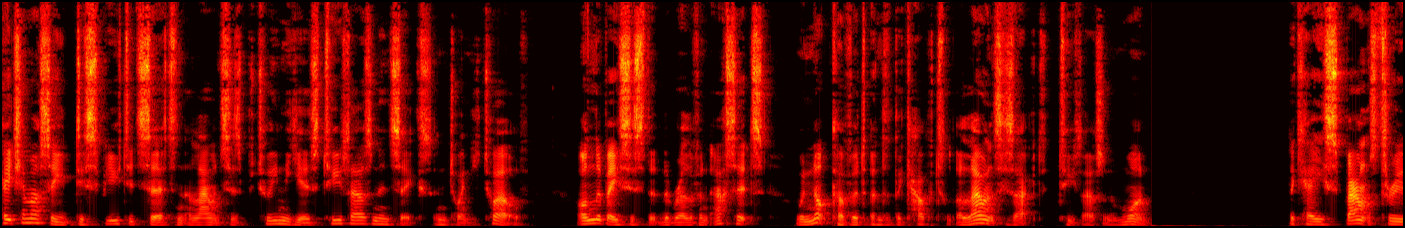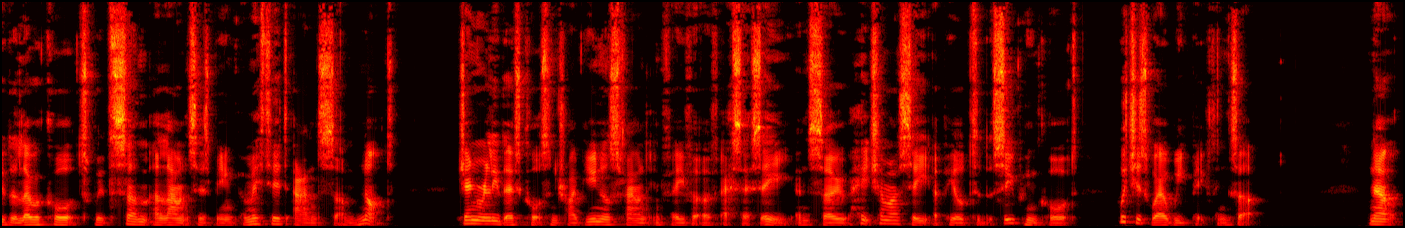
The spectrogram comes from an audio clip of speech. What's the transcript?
HMRC disputed certain allowances between the years 2006 and 2012 on the basis that the relevant assets were not covered under the Capital Allowances Act 2001. The case bounced through the lower courts with some allowances being permitted and some not. Generally, those courts and tribunals found in favour of SSE, and so HMRC appealed to the Supreme Court, which is where we pick things up. Now,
